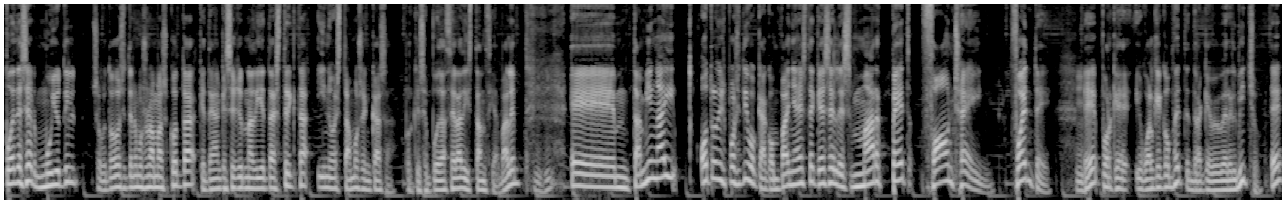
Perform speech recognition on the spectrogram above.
Puede ser muy útil, sobre todo si tenemos una mascota que tenga que seguir una dieta estricta y no estamos en casa, porque se puede hacer a distancia, ¿vale? Eh, también hay otro dispositivo que acompaña a este, que es el Smart Pet Fountain. Fuente, ¿eh? porque igual que come tendrá que beber el bicho. ¿eh?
